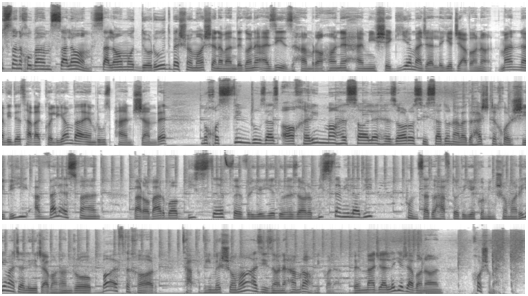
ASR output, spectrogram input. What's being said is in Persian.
دوستان خوبم سلام. سلام و درود به شما شنوندگان عزیز همراهان همیشگی مجله جوانان. من نوید توکلیم و امروز پنج شنبه نخستین روز از آخرین ماه سال 1398 خورشیدی اول اسفند برابر با 20 فوریه 2020 میلادی 571 مین شماره مجله جوانان رو با افتخار تقدیم شما عزیزان همراه می کنم به مجله جوانان خوش اومدید.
